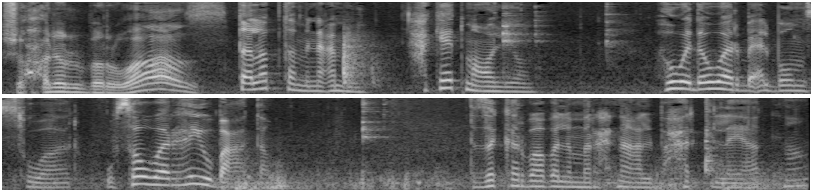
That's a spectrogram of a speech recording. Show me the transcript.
شو حلو البرواز. طلبتها من عمي. حكيت معه اليوم. هو دور بألبوم الصور وصور هي وبعتها. تذكر بابا لما رحنا على البحر كلياتنا؟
